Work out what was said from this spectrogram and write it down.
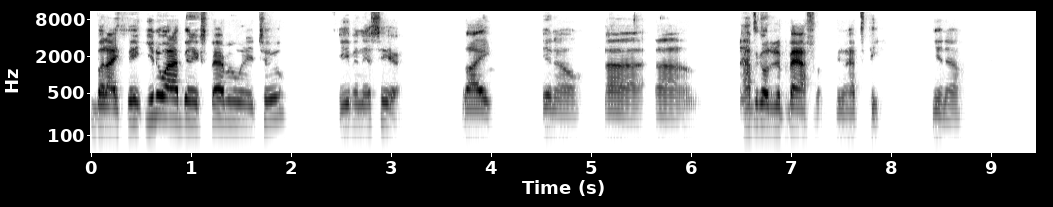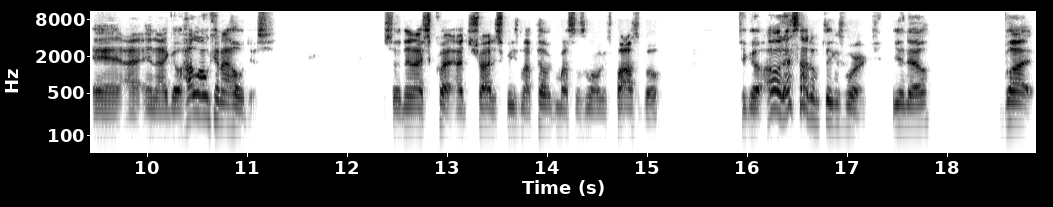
but i think you know what i've been experimenting with it too? Even this here. Like you know uh um i have to go to the bathroom you know i have to pee you know. And i and i go how long can i hold this? So then i, I try to squeeze my pelvic muscles as long as possible to go oh that's how them things work you know but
